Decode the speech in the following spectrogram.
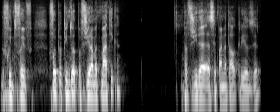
No fundo foi, foi para pintor para fugir à matemática, para fugir a, a ser pai natal, queria dizer.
